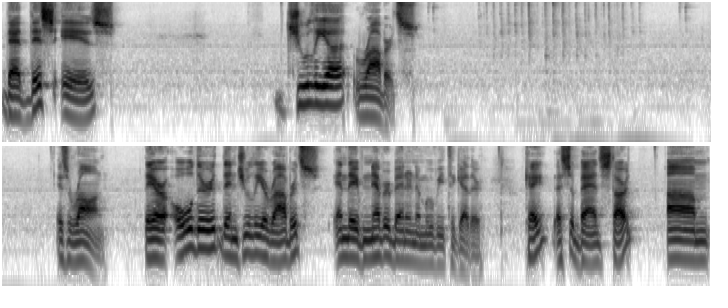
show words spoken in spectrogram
that this is Julia Roberts. Is wrong. They are older than Julia Roberts, and they've never been in a movie together. Okay, that's a bad start. Um,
